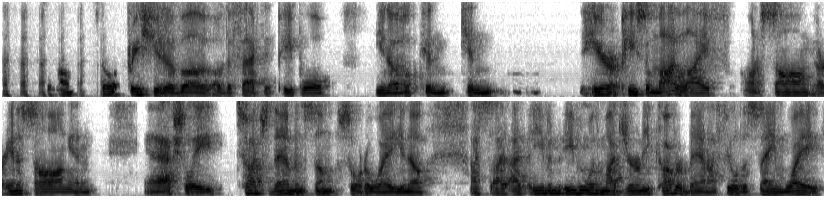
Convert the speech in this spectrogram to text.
so i'm so appreciative of, of the fact that people you know can can hear a piece of my life on a song or in a song and and actually touch them in some sort of way. You know, I, I, even even with my Journey cover band, I feel the same way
